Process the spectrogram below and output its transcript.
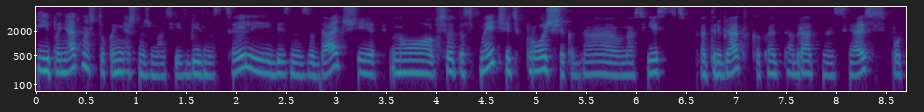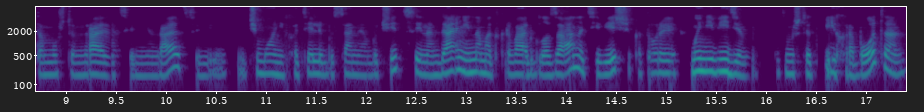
И понятно, что, конечно же, у нас есть бизнес-цели, бизнес-задачи, но все это сметчить проще, когда у нас есть от ребят какая-то обратная связь по тому, что им нравится или не нравится, и чему они хотели бы сами обучиться. Иногда они нам открывают глаза на те вещи, которые мы не видим, потому что это их работа,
